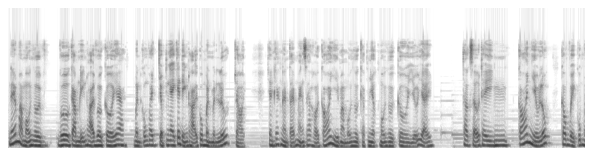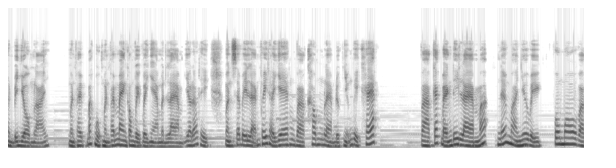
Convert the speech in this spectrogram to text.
nếu mà mọi người vừa cầm điện thoại vừa cười ha, mình cũng phải chụp ngay cái điện thoại của mình mình lướt, trời, trên các nền tảng mạng xã hội có gì mà mọi người cập nhật mọi người cười dữ vậy? Thật sự thì có nhiều lúc công việc của mình bị dồn lại, mình phải bắt buộc mình phải mang công việc về nhà mình làm, do đó thì mình sẽ bị lãng phí thời gian và không làm được những việc khác. Và các bạn đi làm á, nếu mà như bị FOMO và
